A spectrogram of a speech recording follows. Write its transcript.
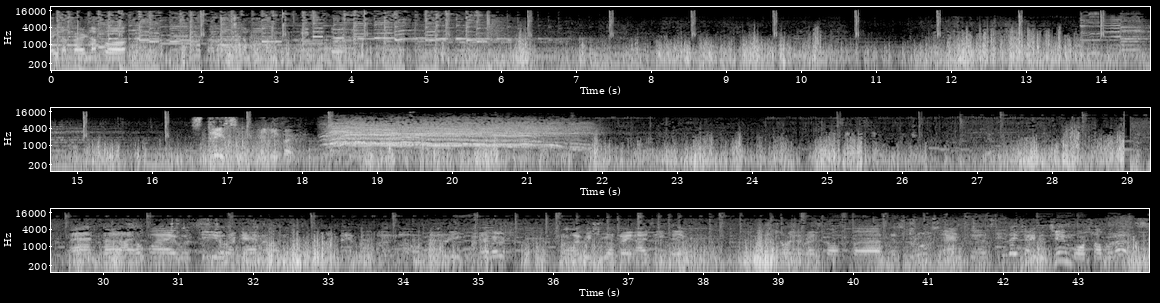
Ay, La Perla po. Salamat sa mga dito. I wish you a very nice evening. Enjoy the rest of uh, this cruise and uh, see you later in the gym or somewhere else.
